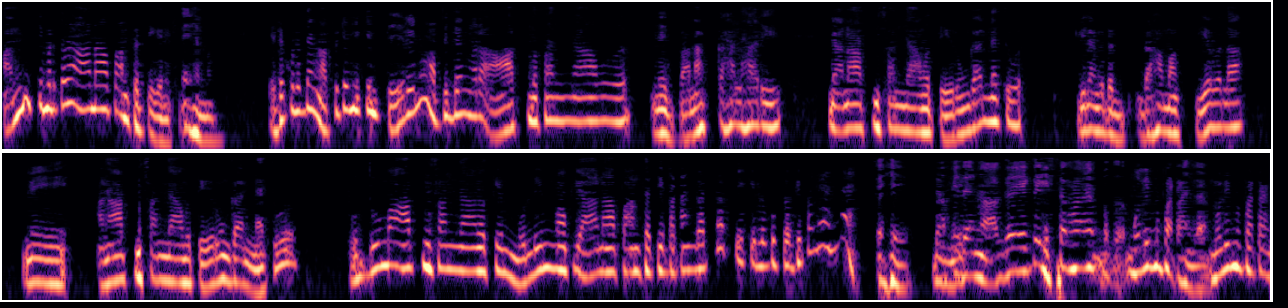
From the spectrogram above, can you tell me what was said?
අන්තිමට තමයි ආනාපාන සතිය කියන්නේ. එහෙම. එතකොට දැන් අපිට මේකෙන් තේරෙනවා අපි දැන් අර ආත්ම සංඥාව මේ බණක් අහලා හරි මේ අනාත්ම සංඥාව තේරුම් ගන්න නැතුව ඊළඟට දහමක් කියවලා මේ අනාත්ම සංඥාව තේරුම් ගන්න නැතුව පුදුම ආත්ම සංඥාවකින් මුලින්ම අපි ආනාපාන සතිය පටන් ගත්තත් ඒකේ ලොකු ප්‍රතිඵලයක් නැහැ. එහේ. අපි දැන් අගයක ඉස්සරහ මුලින්ම පටන් ගන්නවා. මුලින්ම පටන්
